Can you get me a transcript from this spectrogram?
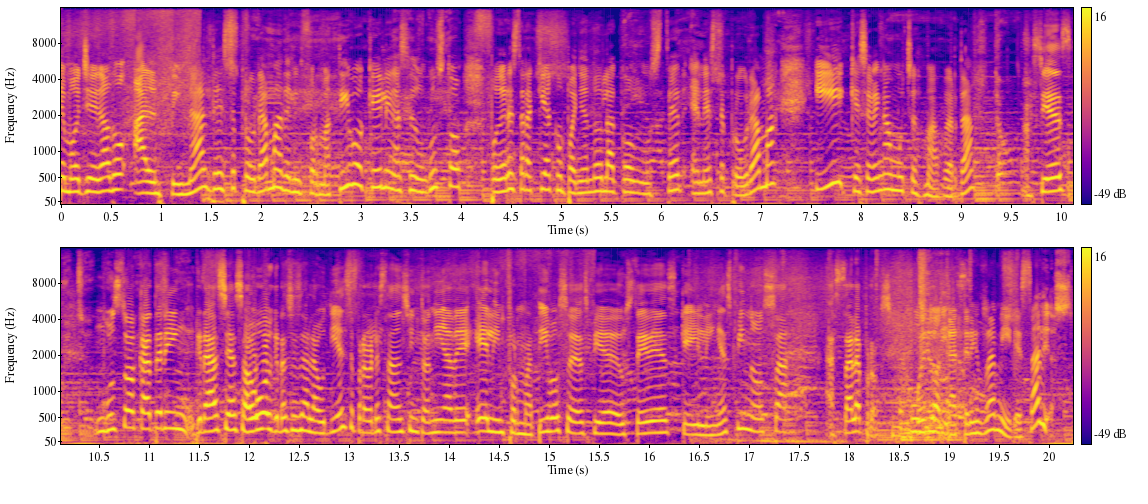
hemos llegado al final de este programa del informativo. Kaylin, ha sido un gusto poder estar aquí acompañándola con usted en este programa y que se vengan muchos más, ¿verdad? Así es. Un gusto, Katherine. Gracias a Hugo, gracias a la audiencia por haber estado en sintonía de El Informativo. Se despide de ustedes, Kaylin Espinosa. Hasta la próxima. Junto a Katherine Ramírez. Adiós.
